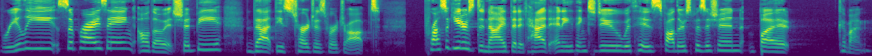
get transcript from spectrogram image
really surprising, although it should be, that these charges were dropped. Prosecutors denied that it had anything to do with his father's position, but come on,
